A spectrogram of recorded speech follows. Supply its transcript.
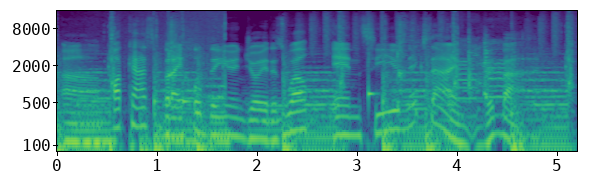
uh, podcast, but I hope that you enjoy it as well. And see you next time. Goodbye.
